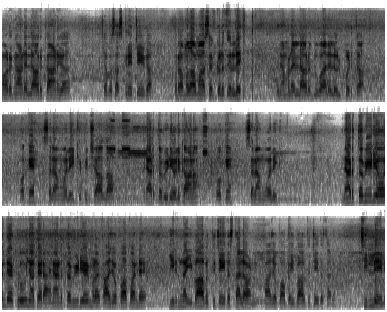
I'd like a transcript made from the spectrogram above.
മുടങ്ങാട് എല്ലാവരും കാണുക. ചിലപ്പോൾ സബ്സ്ക്രൈബ് ചെയ്യുക. ഇപ്പോൾ റമദാ അല്ലേ? അപ്പോൾ നമ്മളെല്ലാവരും ദുവാലെല്ലാം ഉൾപ്പെടുത്താം. ഓക്കെ? അസ്സാം വലൈക്കും ഇൻഷാല്ല ഇനി അടുത്ത വീഡിയോയിൽ കാണാം. ഓക്കെ? അസ്സാം വലൈക്കും ഇനി അടുത്ത വീഡിയോന്റെ ക്ലൂ ഞാൻ തരാം. അതിന് അടുത്ത വീഡിയോ നമ്മളെ കാജോ പാപ്പാന്റെ ഇരുന്ന ഇബാബത്ത് ചെയ്ത സ്ഥലമാണ്. കാജോ പാപ്പ ഇബാബത്ത് ചെയ്ത സ്ഥലം. ചില്ലയിൽ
